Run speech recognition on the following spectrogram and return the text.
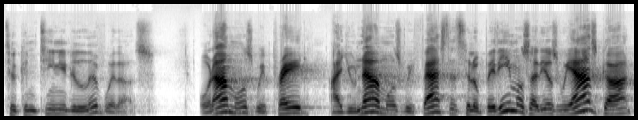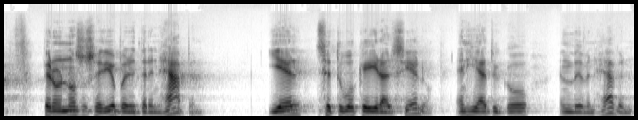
to continue to live with us. Oramos, we prayed, ayunamos, we fasted, se lo pedimos a Dios, we asked God, pero no sucedió, but it didn't happen. Y él se tuvo que ir al cielo, and he had to go and live in heaven.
